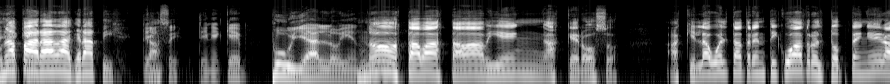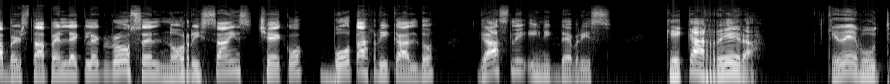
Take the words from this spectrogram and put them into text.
Una que- parada gratis, ten- casi. Tenía que pullarlo bien. No, duro. estaba, estaba bien asqueroso. Aquí en la vuelta 34, el top 10 era Verstappen, Leclerc, Russell, Norris, Sainz, Checo, Bottas, Ricardo, Gasly y Nick Debris. ¡Qué carrera! Qué debut.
